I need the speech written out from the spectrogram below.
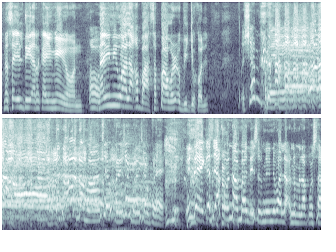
nasa LDR kayo ngayon, Oh. naniniwala ka ba sa power of video call? Siyempre. Hindi, kasi ako naman, is, naniniwala naman ako sa,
